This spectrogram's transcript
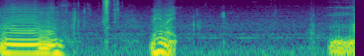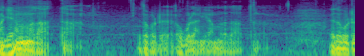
ම්ම්, මෙහෙමයි. ම්, මගේ අම්මා තාත්තා. එතකොට ඔගොල්ලන්ගේ අම්මලා තාත්තලා. එතකොට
